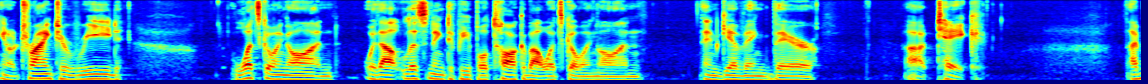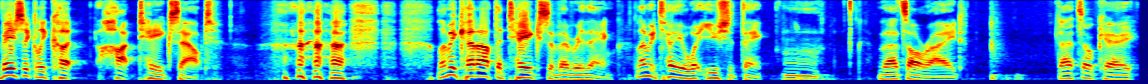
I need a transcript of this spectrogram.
you know, trying to read what's going on without listening to people talk about what's going on and giving their uh, take. I basically cut hot takes out. Let me cut out the takes of everything. Let me tell you what you should think. Mm, that's all right. That's okay.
